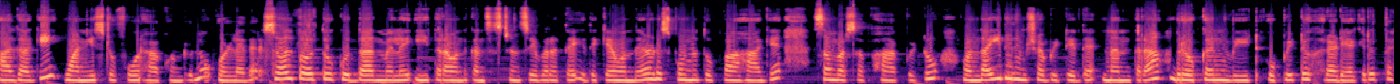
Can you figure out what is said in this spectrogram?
ಹಾಗಾಗಿ ಒನ್ ಇಸ್ ಟು ಫೋರ್ ಹಾಕೊಂಡ್ರು ಒಳ್ಳೇದೆ. ಸ್ವಲ್ಪ ಹೊತ್ತು ಕುದ್ದಾದ್ಮೇಲೆ ಈ ತರ ಒಂದು ಕನ್ಸಿಸ್ಟೆನ್ಸಿ ಬರುತ್ತೆ. ಇದಕ್ಕೆ ಒಂದೆರಡು ಸ್ಪೂನ್ ತುಪ್ಪ, ಹಾಗೆ ಸಾಂಬಾರ್ ಸೊಪ್ಪು ಹಾಕ್ಬಿಟ್ಟು ಒಂದ್ ಐದು ನಿಮಿಷ ಬಿಟ್ಟಿದ್ದೆ, ನಂತರ ಬ್ರೋಕನ್ ವೀಟ್ ಉಪ್ಪಿಟ್ಟು ರೆಡಿಯಾಗಿರುತ್ತೆ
